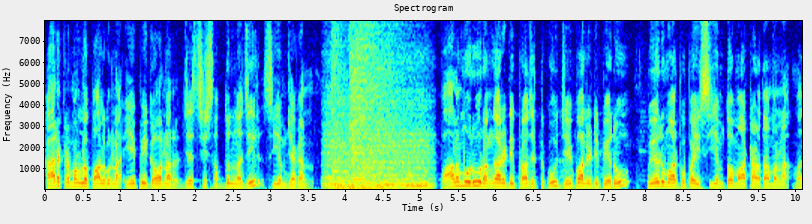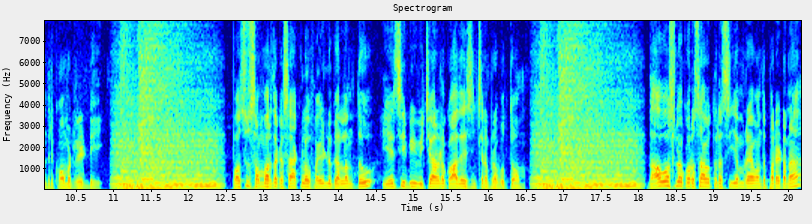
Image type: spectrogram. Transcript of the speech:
కార్యక్రమంలో పాల్గొన్న AP governor justice Abdul Nazeer CM Jagan. Palamuru Rangareddy ప్రాజెక్టుకు జైపాల్ రెడ్డి పేరు. పేరు మార్పుపై సీఎంతో మాట్లాడతామన్న మంత్రి కోమటిరెడ్డి. పశు సంవర్ధక శాఖలో ఫైళ్ళు గల్లంతూ ఏసీబీ విచారణకు ఆదేశించిన ప్రభుత్వం. దావోస్లో కొనసాగుతున్న సీఎం రేవంత్ పర్యటన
